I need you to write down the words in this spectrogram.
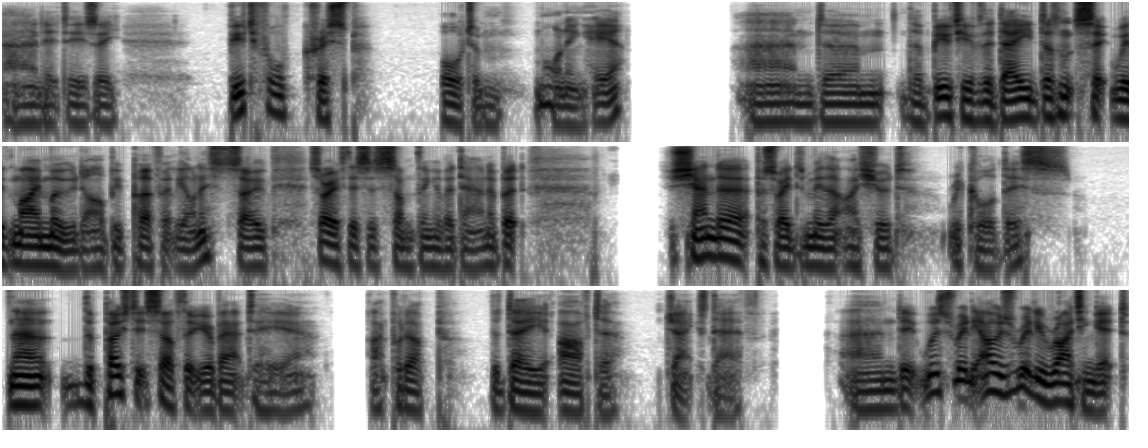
and it is a beautiful, crisp autumn morning here and um, the beauty of the day doesn't sit with my mood, I'll be perfectly honest. So sorry if this is something of a downer, but Shanda persuaded me that I should record this. Now, the post itself that you're about to hear, I put up the day after Jack's death. And it was really, I was really writing it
